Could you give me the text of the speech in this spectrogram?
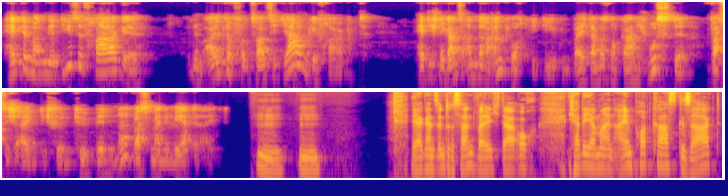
hätte man mir diese Frage in einem Alter von 20 Jahren gefragt, hätte ich eine ganz andere Antwort gegeben, weil ich damals noch gar nicht wusste, was ich eigentlich für ein Typ bin, ne? was meine Werte eigentlich. Hm, hm. Ja, ganz interessant, weil ich da auch, ich hatte ja mal in einem Podcast gesagt,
